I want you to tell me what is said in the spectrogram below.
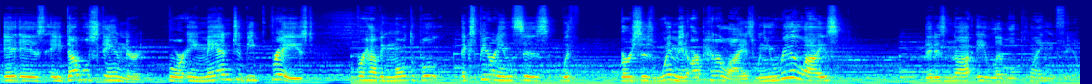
it is a double standard for a man to be praised for having multiple experiences with versus women are penalized when you realize that is not a level playing field.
